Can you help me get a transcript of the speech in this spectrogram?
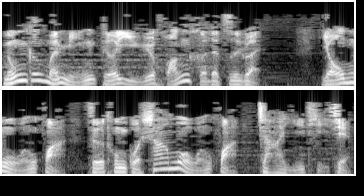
农耕文明得益于黄河的滋润，游牧文化则通过沙漠文化加以体现。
